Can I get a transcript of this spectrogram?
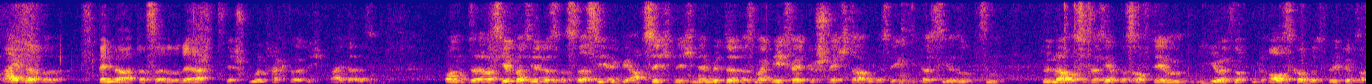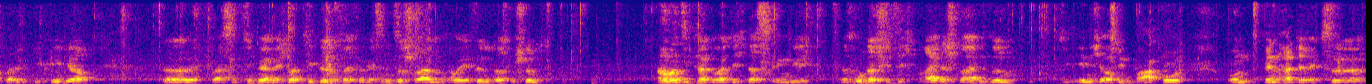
breitere Bänder hat, dass also der, der Spurtakt deutlich breiter ist. Und äh, was hier passiert ist, ist, dass sie irgendwie absichtlich in der Mitte das Magnetfeld geschwächt haben, deswegen sieht das hier so ein bisschen dünner aus. Ich weiß nicht, ob das auf dem Video jetzt noch gut rauskommt, das Bild gibt es auch bei der Wikipedia. Äh, ich weiß jetzt nicht mehr, welchen Artikel, das ich vergessen hinzuschreiben, aber ihr findet das bestimmt. Aber man sieht halt deutlich, dass irgendwie das unterschiedlich breite Streifen sind. Sieht ähnlich aus wie ein Barcode. Und wenn halt der Wechsel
